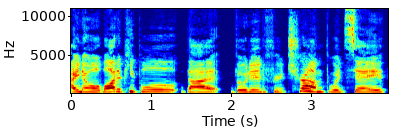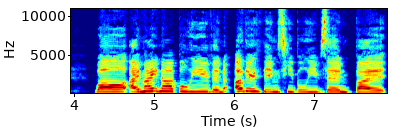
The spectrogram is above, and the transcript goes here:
I know a lot of people that voted for Trump would say, well, I might not believe in other things he believes in, but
